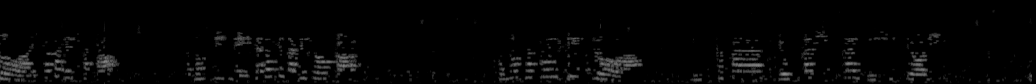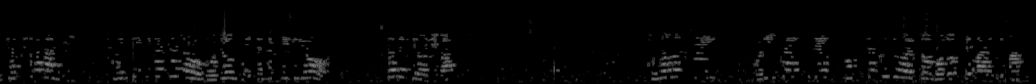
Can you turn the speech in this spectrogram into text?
賞はいかがでしたか楽しんでいただけたでしょうか？この社会現象は3日から4日しっかり実施しており、お客様に最適な作業をご乗車いただけるよう努めております。この後、折り返しで発着道へと戻ってまいります。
